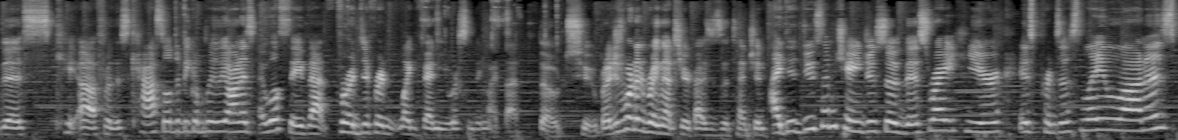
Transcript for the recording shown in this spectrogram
this uh, for this castle. To be completely honest, I will save that for a different like venue or something like that though too. But I just wanted to bring that to your guys' attention. I did do some changes. So this right here is Princess Leilani's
